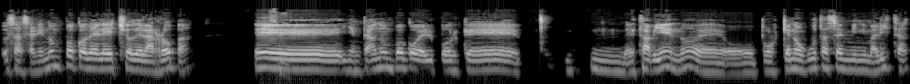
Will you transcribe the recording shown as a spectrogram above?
o sea, saliendo un poco del hecho de la ropa eh, y entrando un poco el por qué mm, está bien, ¿no? Eh, o por qué nos gusta ser minimalistas.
